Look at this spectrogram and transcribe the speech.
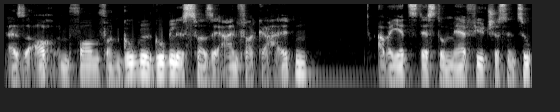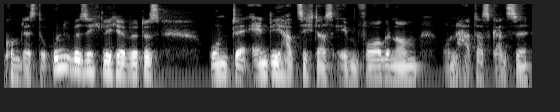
Also auch in Form von Google. Google ist zwar sehr einfach gehalten, aber jetzt, desto mehr Features hinzukommen, desto unübersichtlicher wird es. Und der Andy hat sich das eben vorgenommen und hat das Ganze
